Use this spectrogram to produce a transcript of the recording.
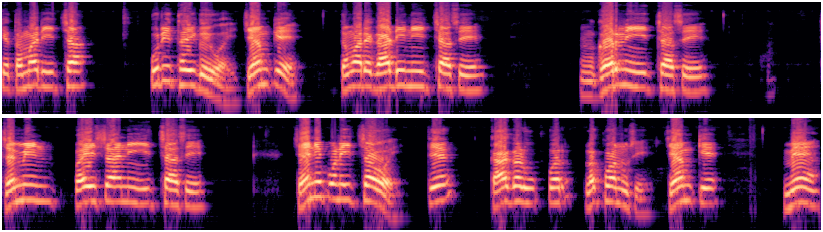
કે તમારી ઈચ્છા પૂરી થઈ ગઈ હોય. જેમ કે તમારે ગાડીની ઈચ્છા છે, ઘરની ઈચ્છા છે જમીન પૈસાની ઈચ્છા છે. જેની પણ ઈચ્છા હોય તે કાગળ ઉપર લખવાનું છે. જેમ કે, મેં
